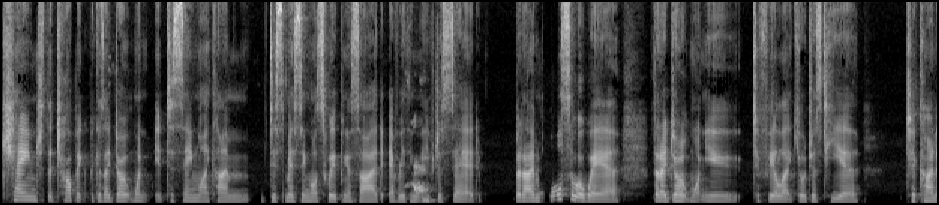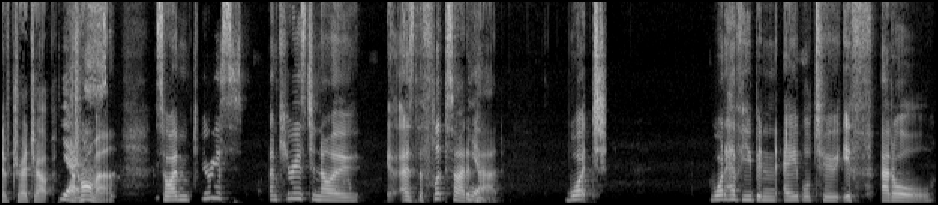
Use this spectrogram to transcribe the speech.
change the topic because I don't want it to seem like I'm dismissing or sweeping aside everything yeah. that you've just said. But I'm also aware that I don't want you to feel like you're just here to kind of dredge up yes. trauma. So I'm curious I'm curious to know as the flip side of yeah. that what what have you been able to if at all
